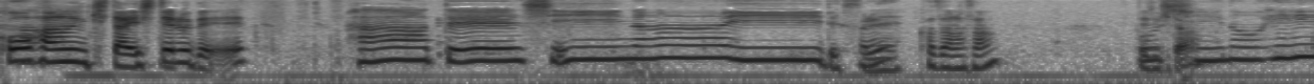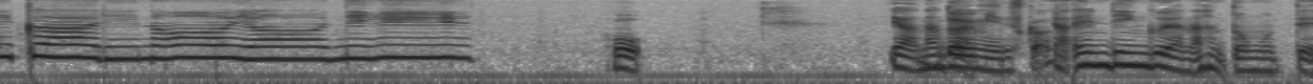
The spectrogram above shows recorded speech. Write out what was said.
後半期待してるで。果てしないであれ？すね風間さん？出てきた？星の光のように。いほやなんかうどういう意味ですか？いやエンディングやなと思って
